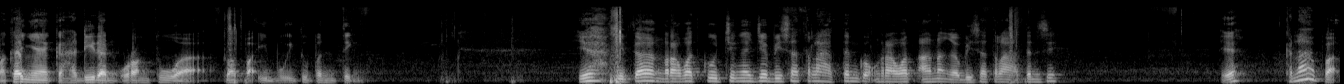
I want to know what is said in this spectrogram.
Makanya kehadiran orang tua, bapak ibu itu penting. Ya, kita ngerawat kucing aja bisa telaten kok ngerawat anak nggak bisa telaten sih. Ya, kenapa?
